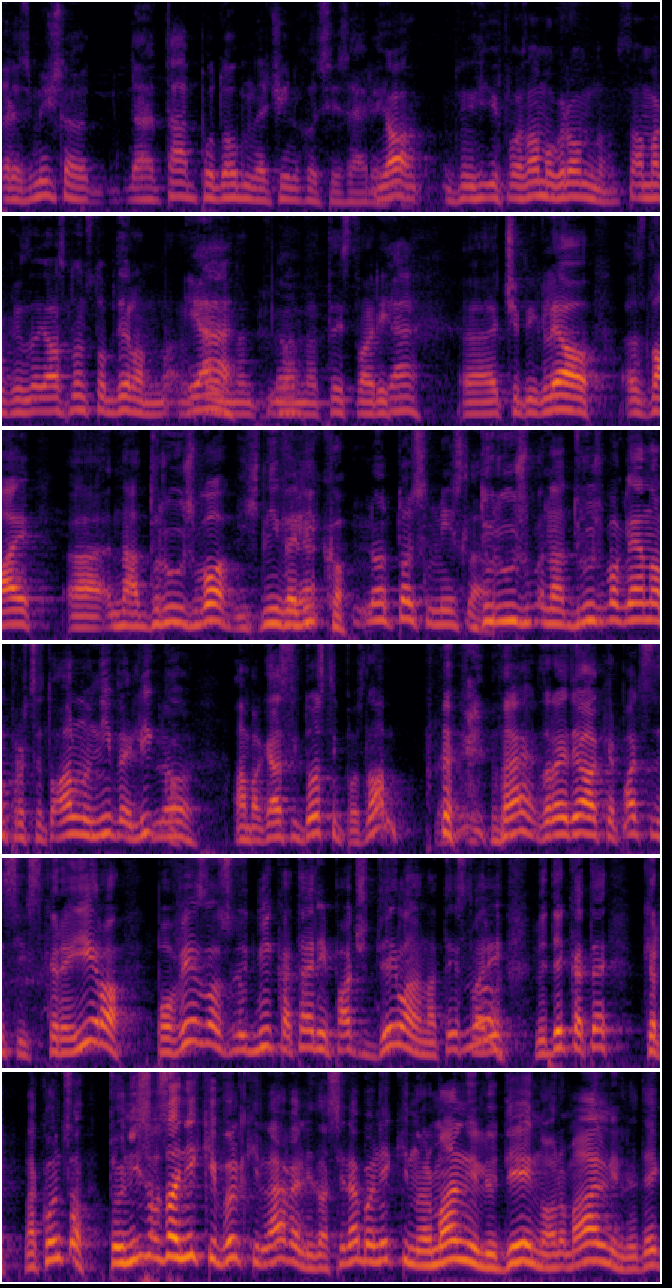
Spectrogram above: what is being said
razmišljajo na ta podoben način, kot si zdaj rekel. Ja, jih poznam ogromno, samo jaz non-stop delam na, Ja, na, na, no. na te stvari. Ja. Uh, če bi gledal zdaj uh, na družbo, jih ni veliko. Ja. No, to sem mislil. Družbo, na družbo gledano, procentualno ni veliko, no. Ampak jaz jih dosti poznam. Ne, Zaradi tega, ker pač sem si jih skreiral, povezal z ljudmi, kateri pač delajo na te stvari. No. Ljudje, kateri, ker na koncu to niso za neki veliki leveli, da si ne bo neki normalni ljudje, normalni ljudje,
